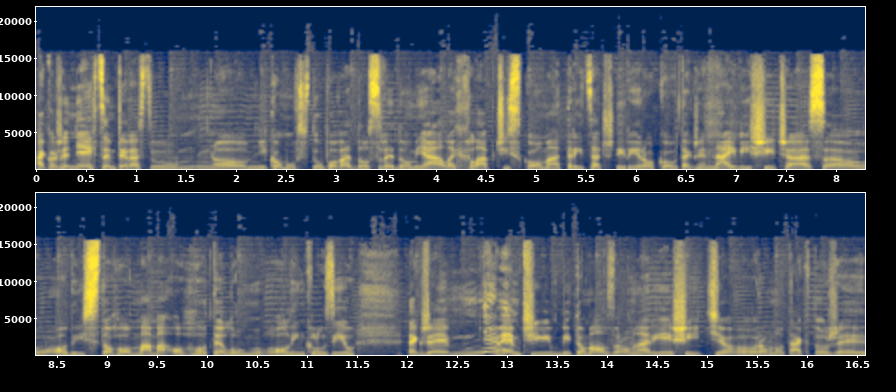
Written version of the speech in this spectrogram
Akože nechcem teraz tu mm, o, nikomu vstupovať do svedomia, ale chlapčisko má 34 rokov, takže najvyšší čas o, odísť z toho mama o hotelu all inclusive. Takže neviem, či by to mal zrovna riešiť rovno takto, že e,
